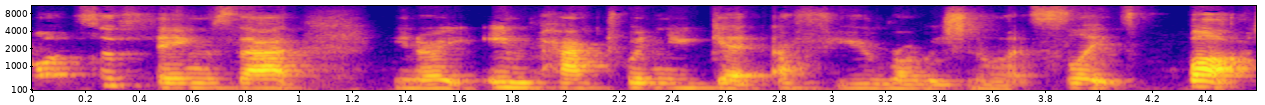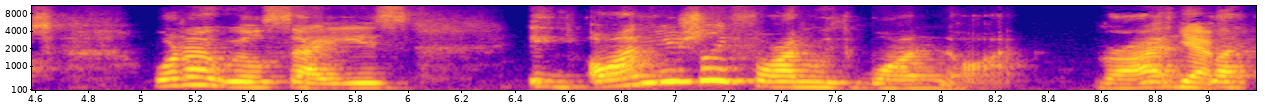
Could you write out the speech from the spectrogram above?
lots of things that you know impact when you get a few rubbish nights sleeps. But what I will say is, I'm usually fine with one night, right? Yep. Like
